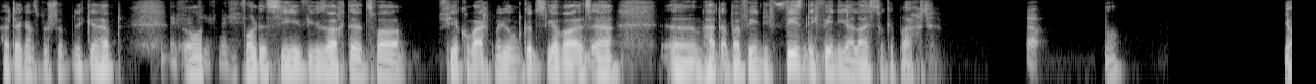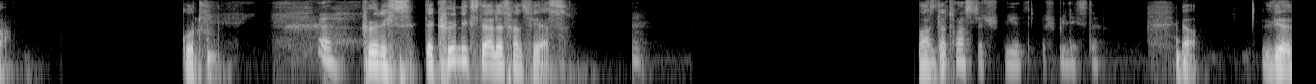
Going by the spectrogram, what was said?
hat er ganz bestimmt nicht gehabt. definitiv nicht. Wallacey, wie gesagt, der zwar 4,8 Millionen günstiger war als er, äh, hat aber wenig, wesentlich weniger Leistung gebracht. Ja. Ja. Ja. Gut. Ja. Königs, der Königste aller Transfers. Und der das? Kostic spielt, spieligste. Wir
